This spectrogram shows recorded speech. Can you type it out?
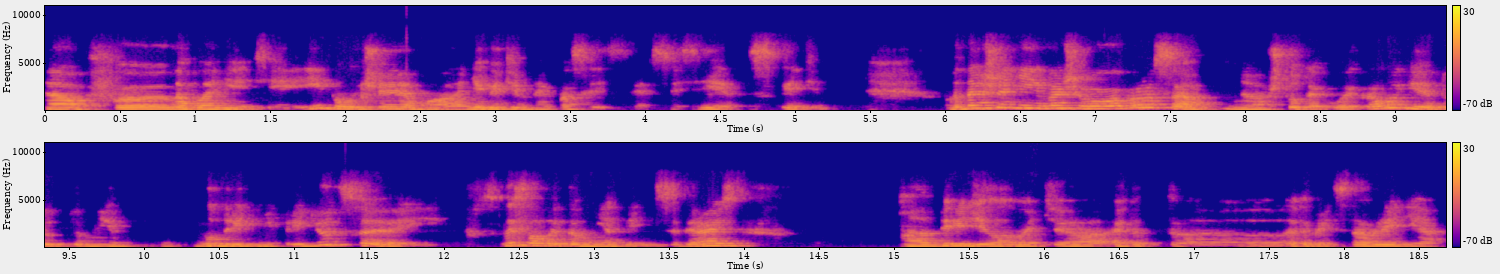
на планете и получаем негативные последствия в связи с этим. В отношении вашего вопроса, что такое экология, тут мне мудрить не придется, и смысла в этом нет, я не собираюсь переделывать этот, это представление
